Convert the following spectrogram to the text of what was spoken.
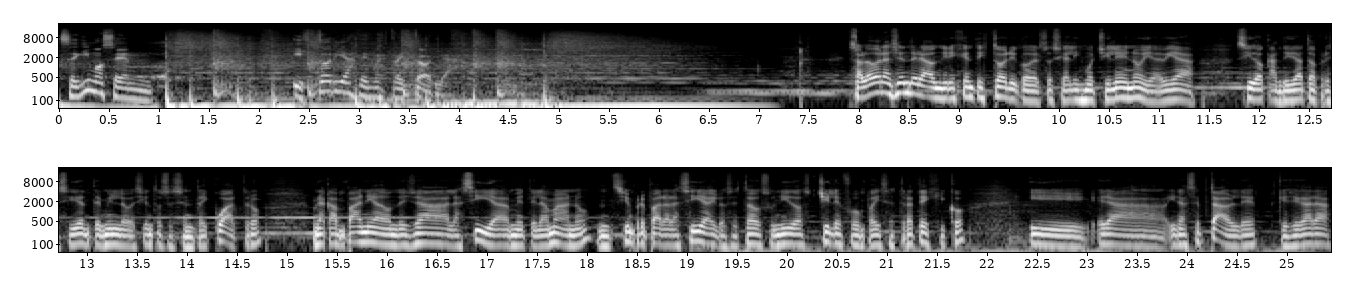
Seguimos en Historias de nuestra historia. Salvador Allende era un dirigente histórico del socialismo chileno y había sido candidato a presidente en 1964, una campaña donde ya la CIA mete la mano, siempre para la CIA y los Estados Unidos Chile fue un país estratégico y era inaceptable que llegara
